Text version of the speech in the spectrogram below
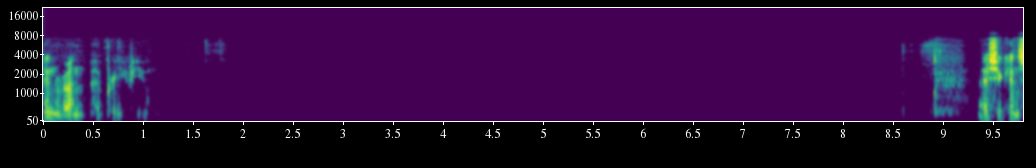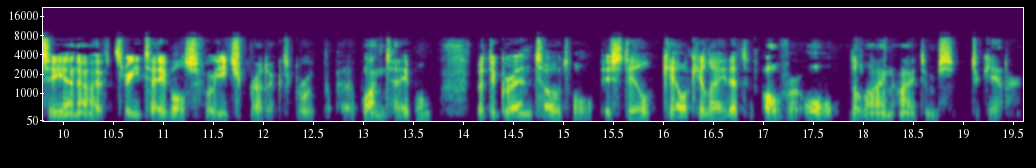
And run a preview. As you can see, I now have three tables for each product group, uh, one table, but the grand total is still calculated over all the line items together.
